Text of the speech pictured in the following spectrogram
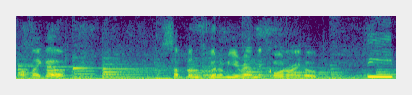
off I go. Something's gonna be around the corner, I hope. Beep.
